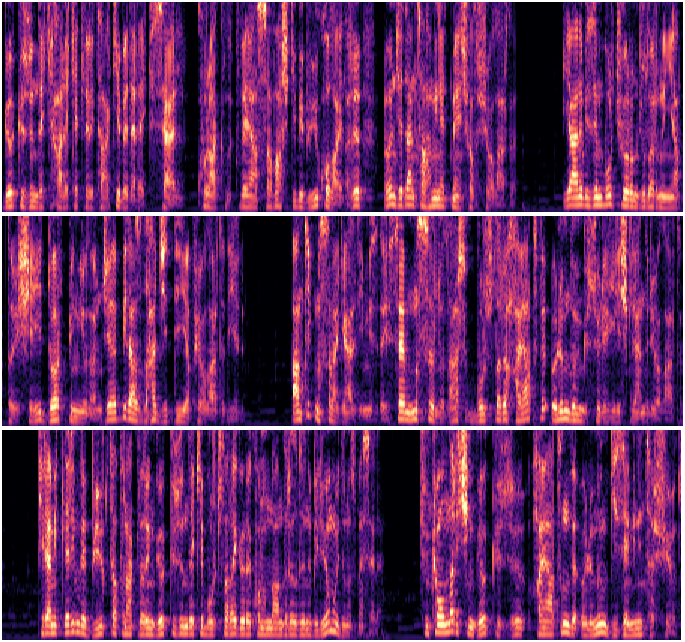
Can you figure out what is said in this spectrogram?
Gökyüzündeki hareketleri takip ederek sel, kuraklık veya savaş gibi büyük olayları önceden tahmin etmeye çalışıyorlardı. Yani bizim burç yorumcularının yaptığı şeyi 4000 yıl önce biraz daha ciddi yapıyorlardı diyelim. Antik Mısır'a geldiğimizde ise Mısırlılar burçları hayat ve ölüm döngüsüyle ilişkilendiriyorlardı. Piramitlerin ve büyük tapınakların gökyüzündeki burçlara göre konumlandırıldığını biliyor muydunuz mesela? Çünkü onlar için gökyüzü hayatın ve ölümün gizemini taşıyordu.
